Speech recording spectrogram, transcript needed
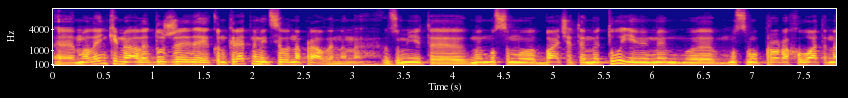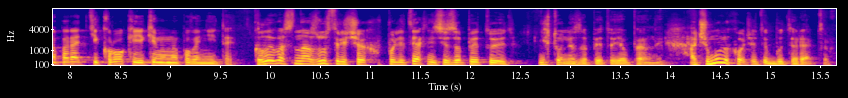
Е, Маленькими, але дуже конкретними і ціленаправленими. Розумієте, ми мусимо бачити мету, і ми е, мусимо прорахувати наперед ті кроки, якими ми повинні йти. Коли вас на зустрічах в політехніці запитують, ніхто не запитує, я впевнений. А чому ви хочете бути ректором?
